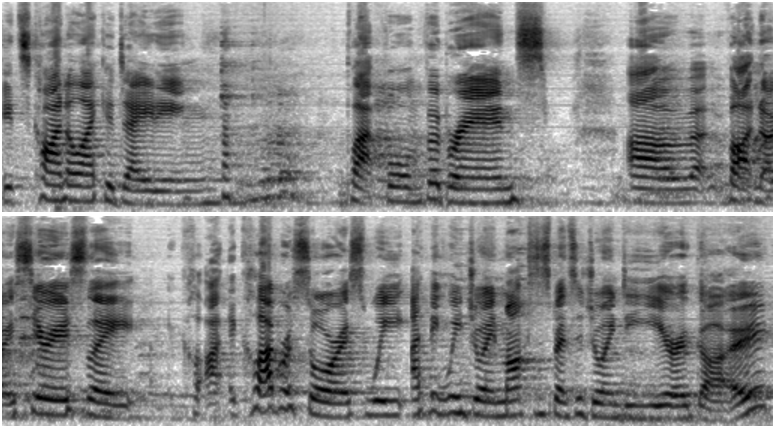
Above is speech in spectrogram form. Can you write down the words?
It's kind of like a dating platform for brands. Um, but no, seriously, Cl- Collabosaurus, we I think we joined Marks and Spencer joined a year ago,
